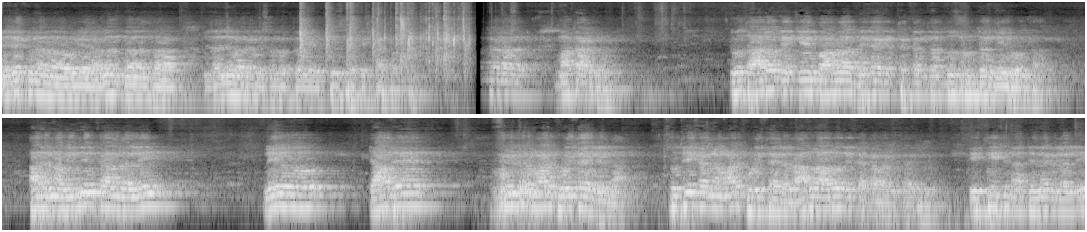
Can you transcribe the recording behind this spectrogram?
ನಿಜಕ್ಕೂ ನಾನು ಅವರಿಗೆ ಅನಂತ ಅನಂತ ಧನ್ಯವಾದಗಳು ಸಂದರ್ಭದಲ್ಲಿ ತಿಳಿಸಲಿಕ್ಕೆ ಇಷ್ಟಪಡ್ತೀನಿ. ಮಾತಾಡಿದ್ರು ಇವತ್ತು ಆರೋಗ್ಯಕ್ಕೆ ಬಹಳ ಬೇಕಾಗಿರ್ತಕ್ಕಂಥದ್ದು ಶುದ್ಧ ನೀರು ಅಂತ. ಆದರೆ ನಾವು ಹಿಂದಿನ ಕಾಲದಲ್ಲಿ ನೀರು ಯಾವುದೇ ಫಿಲ್ಟರ್ ಮಾಡಿ ಕುಡಿತಾ ಇರಲಿಲ್ಲ. ಶುದ್ಧೀಕರಣ ಮಾಡಿ ಕುಡಿತಾ ಇರಲಿಲ್ಲ. ಅದು ಆರೋಗ್ಯಕರವಾಗಿರ್ತಾ ಇರಲಿಲ್ಲ ಇತ್ತೀಚಿನ ದಿನಗಳಲ್ಲಿ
